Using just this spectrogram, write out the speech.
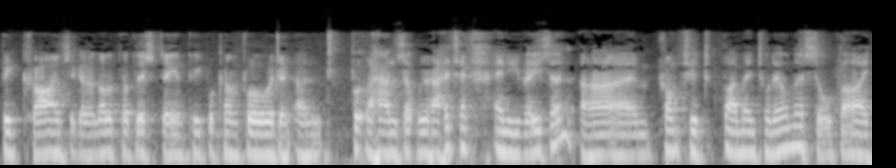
big crimes that get a lot of publicity, and people come forward and, and put their hands up without any reason, um, prompted by mental illness or by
